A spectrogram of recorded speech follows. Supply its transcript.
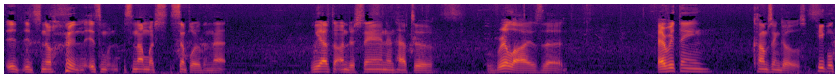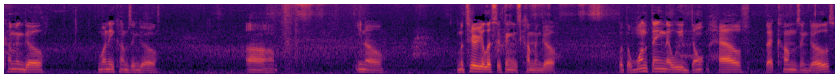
it, it's no it's it's not much simpler than that. We have to understand and have to realize that everything comes and goes. People come and go money comes and go. Um, you know, materialistic things come and go. But the one thing that we don't have that comes and goes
